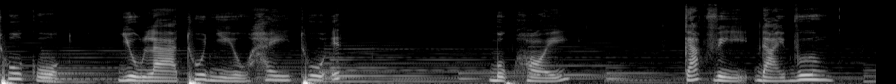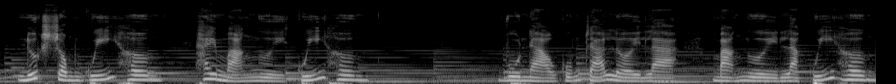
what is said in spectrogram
thua cuộc, dù là thua nhiều hay thua ít Bụt hỏi Các vị đại vương Nước sông quý hơn hay mạng người quý hơn? Vua nào cũng trả lời là mạng người là quý hơn,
